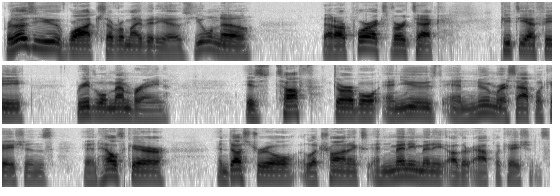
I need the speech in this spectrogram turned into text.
For those of you who've watched several of my videos, you will know that our Porex Virtek PTFE breathable membrane is tough, durable, and used in numerous applications in healthcare, industrial, electronics, and many, many other applications.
